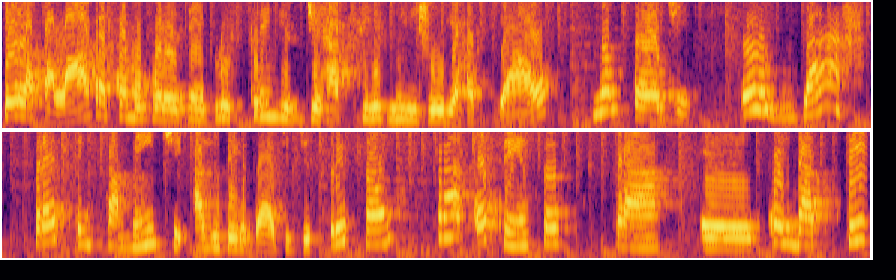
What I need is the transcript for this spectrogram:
pela palavra, como por exemplo os crimes de racismo e injúria racial, não pode usar pretensamente a liberdade de expressão para ofensas, para é, combater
